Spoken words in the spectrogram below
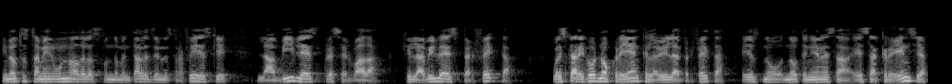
Y nosotros también, uno de los fundamentales de nuestra fe es que la Biblia es preservada, que la Biblia es perfecta. Huesca y no creían que la Biblia era perfecta. Ellos no, no tenían esa, esa creencia.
